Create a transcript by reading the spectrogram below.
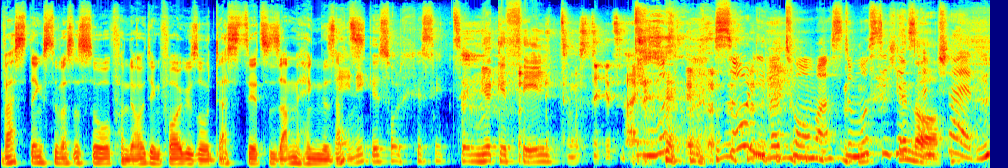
was denkst du, was ist so von der heutigen Folge so das der zusammenhängende Satz? Einige solche Sätze. Mir gefällt. Du musst dich jetzt musst, So, lieber Thomas, du musst dich jetzt genau. entscheiden.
